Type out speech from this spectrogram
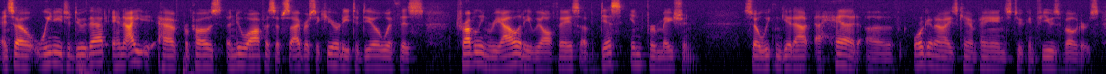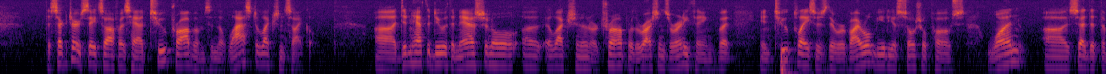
And so we need to do that. And I have proposed a new Office of Cybersecurity to deal with this troubling reality we all face of disinformation. So we can get out ahead of organized campaigns to confuse voters. The Secretary of State's office had two problems in the last election cycle. Uh, didn't have to do with the national uh, election or Trump or the Russians or anything, but in two places there were viral media social posts. One uh, said that the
